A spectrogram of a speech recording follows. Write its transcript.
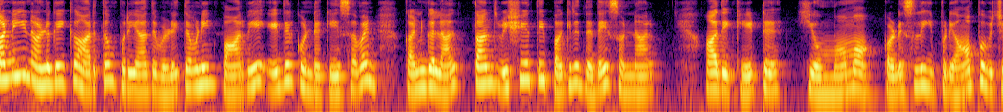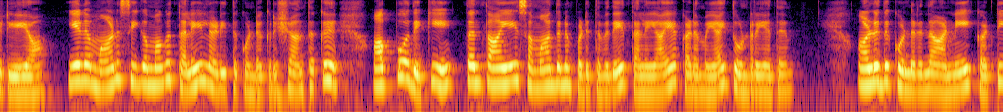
அன்னையின் அழுகைக்கு அர்த்தம் புரியாது விழித்தவனின் பார்வையை எதிர்கொண்ட கேசவன் கண்களால் தான் விஷயத்தை பகிர்ந்ததை சொன்னார். அதை கேட்டு யோ மாமா கடைசியில் இப்படி ஆப்பு வச்சிட்டியா என மானசீகமாக தலையில் அடித்து கொண்ட கிருஷாந்துக்கு அப்போதைக்கு தன் தாயை சமாதானப்படுத்துவதே தலையாய கடமையாய் தோன்றியது. அழுது கொண்டிருந்த அண்ணியை கட்டி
